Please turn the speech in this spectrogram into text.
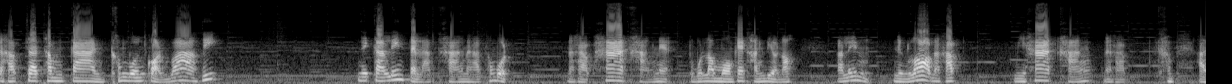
นะครับจะทำการคำนวณก่อนว่าเฮ้ยในการเล่นแต่ละครั้งนะครับ ทั้งหมดนะครับห้าครั้งเนี่ยสมมติเรามองแค่ครั้งเดียวเนาะการเล่นหนึ่งรอบนะครับ มีห้าครั้งนะครับ ครับอะไร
